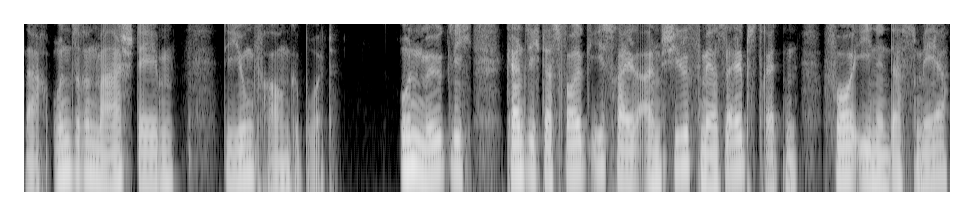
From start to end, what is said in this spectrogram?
nach unseren Maßstäben die Jungfrauengeburt. Unmöglich kann sich das Volk Israel am Schilfmeer selbst retten, vor ihnen das Meer,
